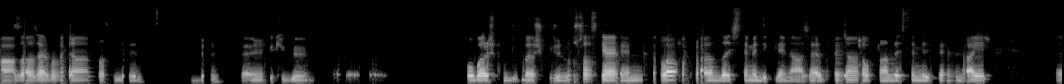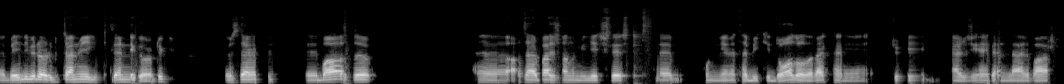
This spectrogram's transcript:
bazı Azerbaycan profillerin dün ve önceki gün e, bu barış, barış gücünün Rus askerlerinin Karabağ toprağında istemediklerini, Azerbaycan toprağında istemediklerine dair e, belli bir örgütlenmeye gittiklerini de gördük. Özellikle e, bazı e, Azerbaycanlı milliyetçiler içerisinde bunun yerine tabii ki doğal olarak hani tercih edenler var.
